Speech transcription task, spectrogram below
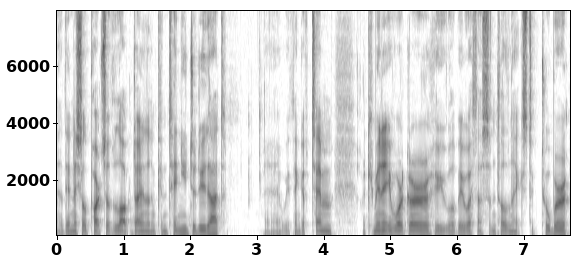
uh, the initial parts of lockdown and continue to do that. Uh, we think of Tim a community worker who will be with us until next October.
